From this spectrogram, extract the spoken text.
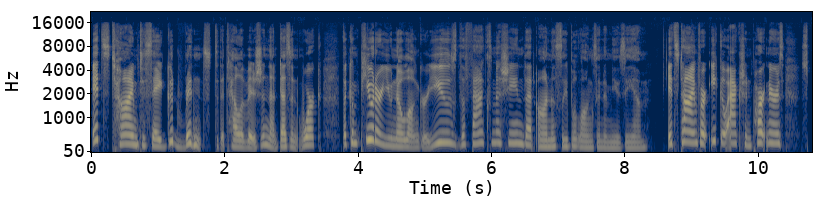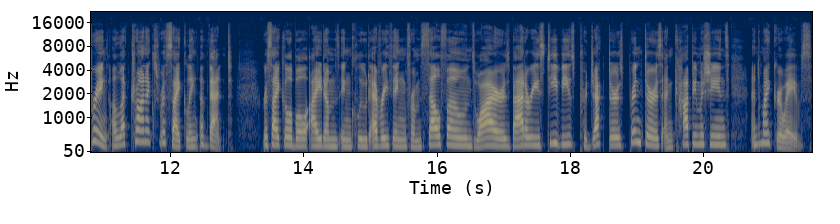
It's time to say good riddance to the television that doesn't work, the computer you no longer use, the fax machine that honestly belongs in a museum. It's time for Eco Action Partners Spring Electronics Recycling Event. Recyclable items include everything from cell phones, wires, batteries, TVs, projectors, printers, and copy machines, and microwaves.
